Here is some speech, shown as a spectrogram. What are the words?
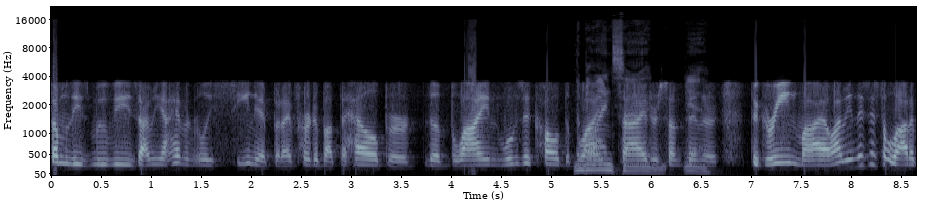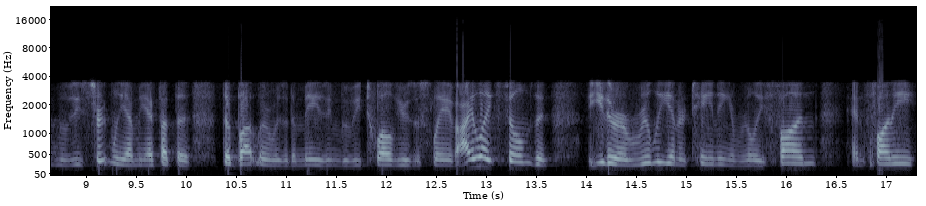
some of these movies. I mean, I haven't really seen it, but I've heard about The Help or The Blind. What was it called? The, the Blind, Blind Side, or something, yeah. or The Green Mile. I mean, there's just a lot of movies. Certainly, I mean, I thought the The Butler was an amazing movie. Twelve Years a Slave. I like films that either are really entertaining and really fun and funny,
